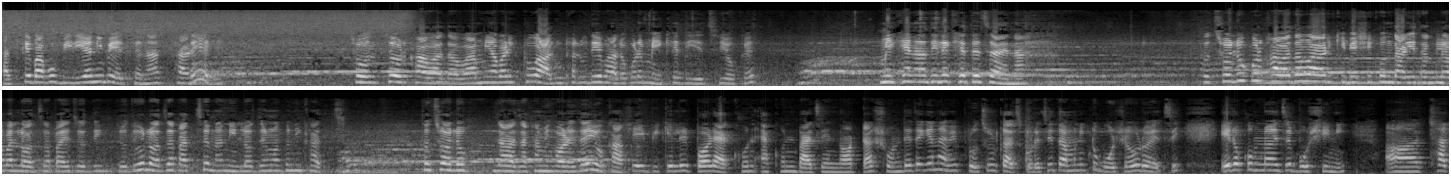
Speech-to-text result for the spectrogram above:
আজকে বাবু বিরিয়ানি পেয়েছে না, ছাড়ে? চলছে ওর খাওয়া দাওয়া আমি আবার একটু আলু ঠালু দিয়ে ভালো করে মেখে দিয়েছি ওকে। মেখে না দিলে খেতে চায় না। তো চলুক, ওর খাওয়া দাওয়া আর কি, বেশিক্ষণ দাঁড়িয়ে থাকলে আবার লজ্জা পায় যদি। যদিও লজ্জা পাচ্ছে না, নির্লজ্জের মতনই খাচ্ছে। তো চলো, যাওয়া যাক, আমি ঘরে যাই, ও খা সেই বিকেলের পর এখন এখন বাজে নটা সন্ধ্যে থেকে না আমি প্রচুর কাজ করেছি, তেমন একটু বসেও রয়েছি। এরকম নয় যে বসিনি। ছাদ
